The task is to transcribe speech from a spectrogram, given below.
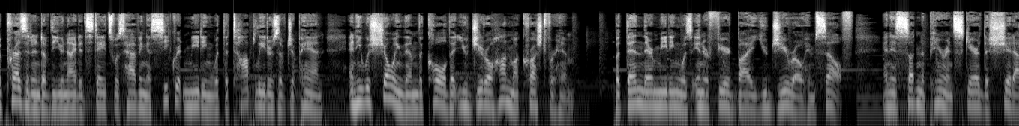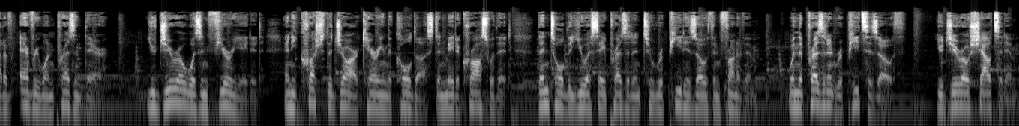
The President of the United States was having a secret meeting with the top leaders of Japan, and he was showing them the coal that Yujiro Hanma crushed for him. But then their meeting was interfered by Yujiro himself, and his sudden appearance scared the shit out of everyone present there. Yujiro was infuriated, and he crushed the jar carrying the coal dust and made a cross with it, then told the USA president to repeat his oath in front of him. When the president repeats his oath, Yujiro shouts at him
